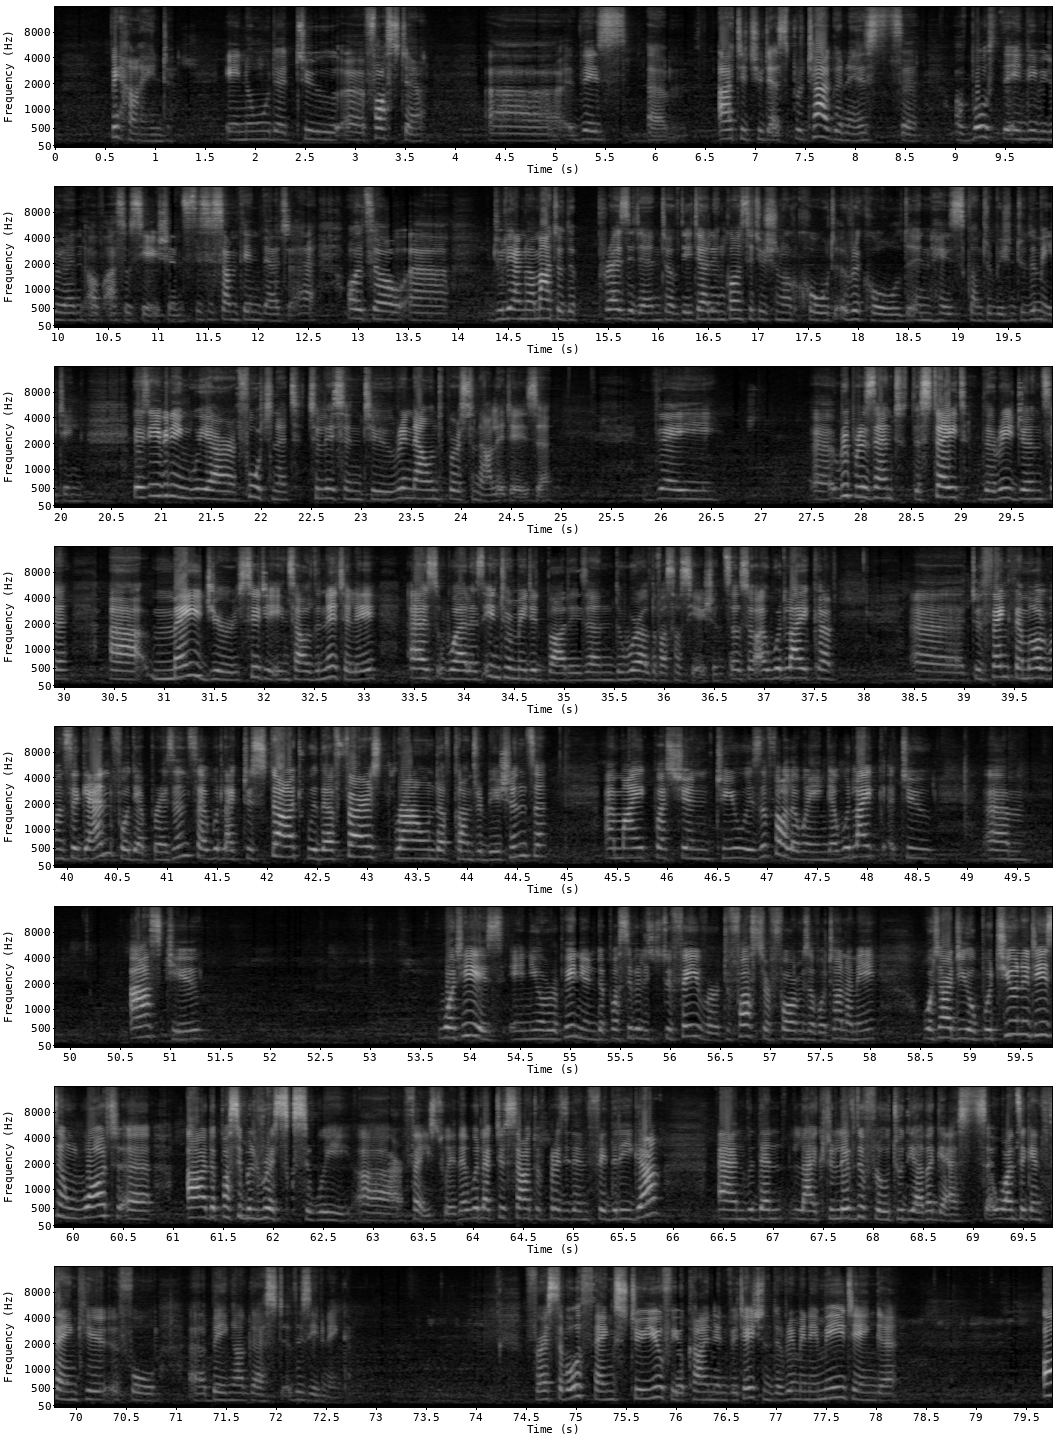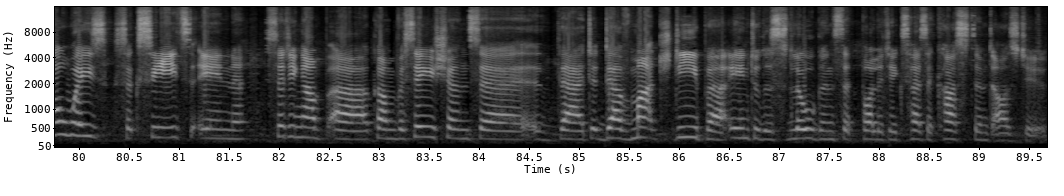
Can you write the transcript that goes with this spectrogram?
behind in order to uh, foster uh, this um, attitude as protagonists uh, of both the individual and of associations. This is something that uh, also uh, Giuliano Amato, the president of the Italian Constitutional Court, recalled in his contribution to the meeting. This evening we are fortunate to listen to renowned personalities. They uh, represent the state, the regions, a major city in southern Italy, as well as intermediate bodies and the world of associations. So, so I would like uh, uh, to thank them all once again for their presence. I would like to start with the first round of contributions. And my question to you is the following. I would like to um, ask you what is, in your opinion, the possibility to favor, to foster forms of autonomy? What are the opportunities and what uh, are the possible risks we are faced with? I would like to start with President Fedriga and would then like to leave the floor to the other guests. Once again, thank you for uh, being our guest this evening. First of all, thanks to you for your kind invitation. The Rimini meeting uh, always succeeds in setting up uh, conversations uh, that delve much deeper into the slogans that politics has accustomed us to.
